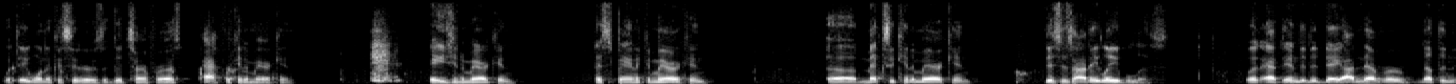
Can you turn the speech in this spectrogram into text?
what they want to consider as a good term for us: African American, Asian American, Hispanic American, uh, Mexican American. This is how they label us. But at the end of the day, I never nothing.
